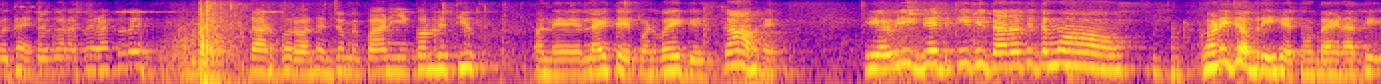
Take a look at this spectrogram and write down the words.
બધાય તગારા ભેરા કરે. દાણ ભરવાને જમે પાણી કરી લીધું. અને લાઈટે પણ વહી ગઈ. કાં હે? એ એવડી ડેટ કીધી તારાથી તમે ઘણી જબરી હે તું તાણાથી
